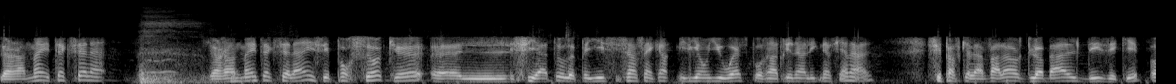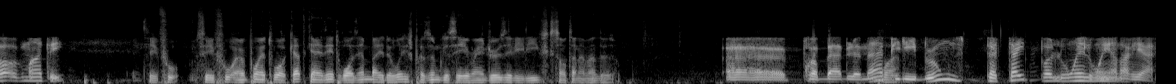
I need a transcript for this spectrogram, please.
Le rendement est excellent. Le rendement est excellent et c'est pour ça que euh, Seattle a payé 650 millions US pour rentrer dans la Ligue nationale. C'est parce que la valeur globale des équipes a augmenté. C'est fou. C'est fou. 1.34, Canadien troisième, by the way. Je présume que c'est les Rangers et les Leafs qui sont en avant d'eux euh, probablement. Puis les Bruins, peut-être pas loin, loin en arrière.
